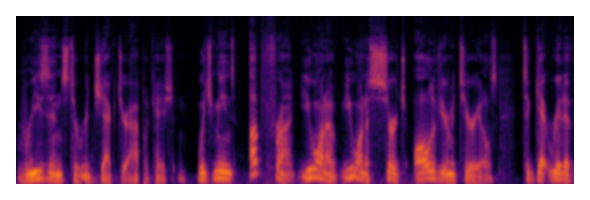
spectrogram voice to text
reasons to reject your application, which means up front you want to you want to search all of your materials to get rid of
